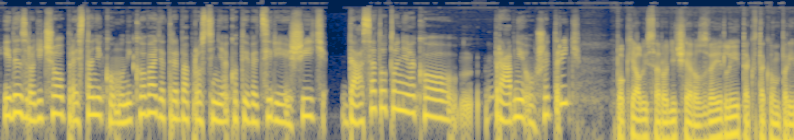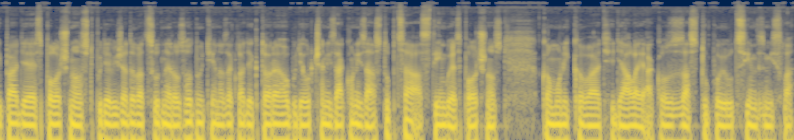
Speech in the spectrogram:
Jeden z rodičov prestane komunikovať a treba proste nejako tie veci riešiť. Dá sa toto nejako právne ošetriť? Pokiaľ by sa rodičia rozvejdli, tak v takom prípade spoločnosť bude vyžadovať súdne rozhodnutie, na základe ktorého bude určený zákonný zástupca a s tým bude spoločnosť komunikovať ďalej ako zastupujúcim v zmysle e,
